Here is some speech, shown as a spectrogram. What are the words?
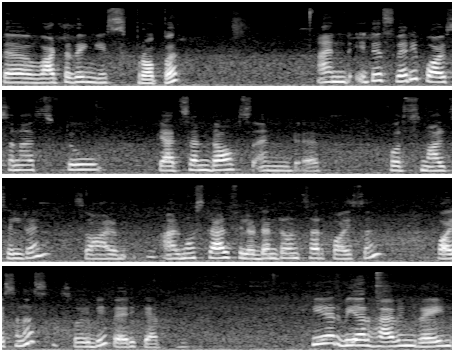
the watering is proper and it is very poisonous to cats and dogs and uh, for small children. So, al almost all philodendrons are poison, poisonous, so you be very careful. Here we are having rain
